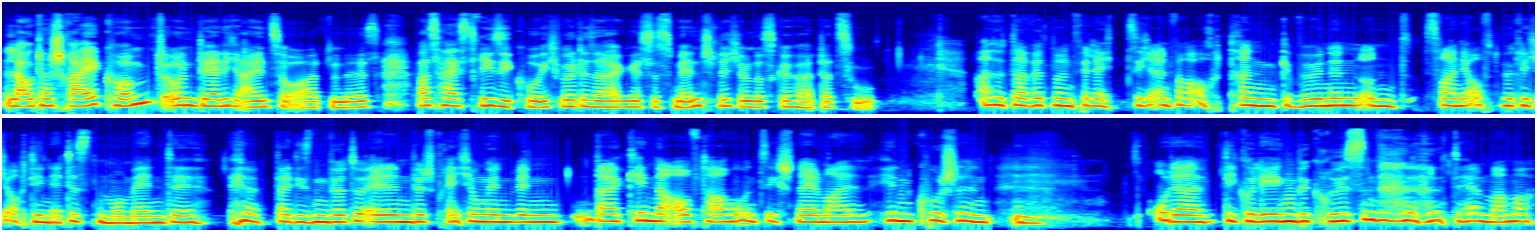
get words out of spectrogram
lauter Schrei kommt und der nicht einzuordnen ist. Was heißt Risiko? Ich würde sagen, es ist menschlich und es gehört dazu. Also da wird man vielleicht sich einfach auch dran gewöhnen und es waren ja oft wirklich auch die nettesten Momente äh, bei diesen virtuellen Besprechungen, wenn da Kinder auftauchen und sich schnell mal hinkuscheln mhm. oder die Kollegen begrüßen der Mama.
